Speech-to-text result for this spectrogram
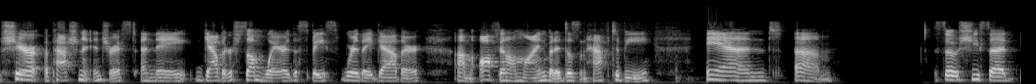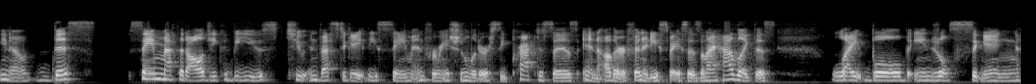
share a passionate interest and they gather somewhere, the space where they gather, um, often online, but it doesn't have to be. And um, so she said, you know, this same methodology could be used to investigate these same information literacy practices in other affinity spaces. And I had like this light bulb angel singing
